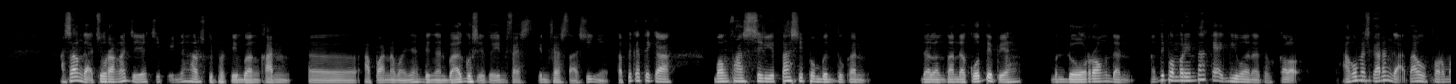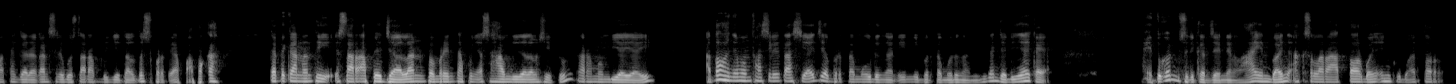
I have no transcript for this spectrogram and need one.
Asal nggak curang aja ya chip ini harus dipertimbangkan eh, apa namanya dengan bagus itu invest investasinya. Tapi ketika memfasilitasi pembentukan dalam tanda kutip ya mendorong dan nanti pemerintah kayak gimana tuh? Kalau aku sampai sekarang nggak tahu formatnya gerakan seribu startup digital itu seperti apa. Apakah ketika nanti startupnya jalan pemerintah punya saham di dalam situ karena membiayai atau hanya memfasilitasi aja bertemu dengan ini bertemu dengan ini kan jadinya kayak nah itu kan bisa dikerjain yang lain banyak akselerator banyak inkubator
